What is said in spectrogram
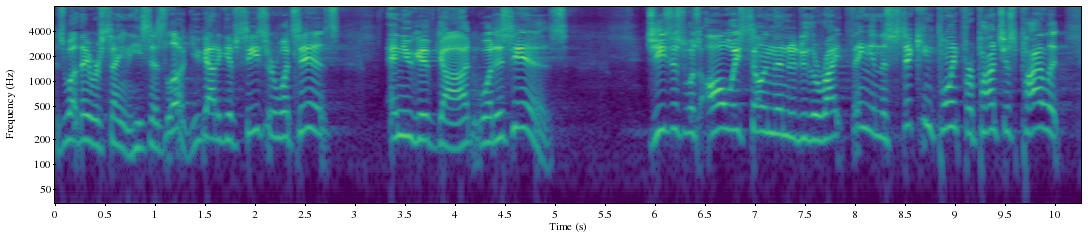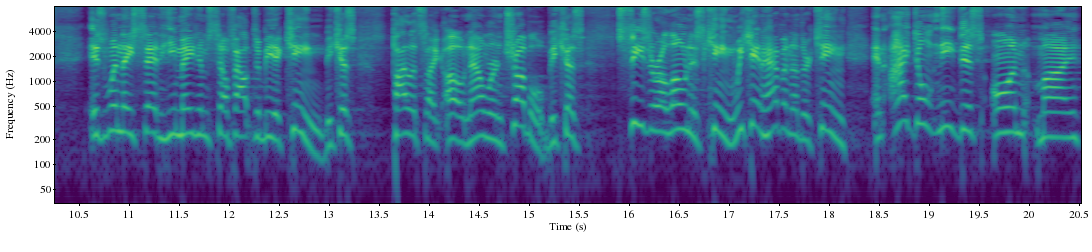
Is what they were saying. He says, Look, you got to give Caesar what's his, and you give God what is his. Jesus was always telling them to do the right thing. And the sticking point for Pontius Pilate is when they said he made himself out to be a king, because Pilate's like, Oh, now we're in trouble because Caesar alone is king. We can't have another king, and I don't need this on my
